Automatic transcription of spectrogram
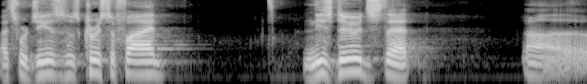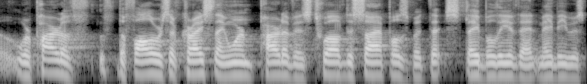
that's where Jesus was crucified. And these dudes that uh, were part of the followers of Christ. They weren't part of his 12 disciples, but they believed that maybe was,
